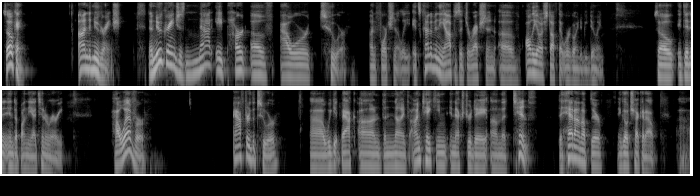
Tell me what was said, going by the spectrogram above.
So, okay, on to Newgrange. Now, Newgrange is not a part of our tour, unfortunately. It's kind of in the opposite direction of all the other stuff that we're going to be doing. So it didn't end up on the itinerary. However, after the tour, uh, we get back on the 9th. I'm taking an extra day on the 10th to head on up there and go check it out. Uh,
